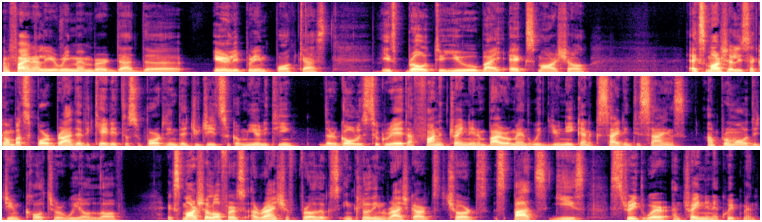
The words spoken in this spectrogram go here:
And finally, remember that the Early Prelims podcast is brought to you by X Martial. X Martial is a combat sport brand dedicated to supporting the Jiu Jitsu community. Their goal is to create a fun training environment with unique and exciting designs and promote the gym culture we all love. X Martial offers a range of products including rash guards, shorts, spats, gis, streetwear, and training equipment.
